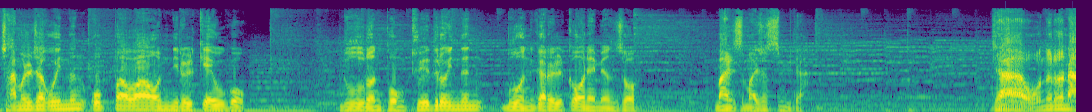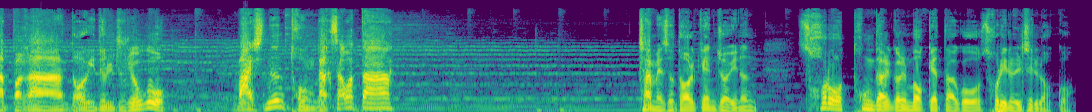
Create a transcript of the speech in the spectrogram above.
잠을 자고 있는 오빠와 언니를 깨우고 누런 봉투에 들어있는 무언가를 꺼내면서 말씀하셨습니다. 자, 오늘은 아빠가 너희들 주려고 맛있는 통닭 싸왔다. 잠에서 덜 깬 저희는 서로 통닭을 먹겠다고 소리를 질렀고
